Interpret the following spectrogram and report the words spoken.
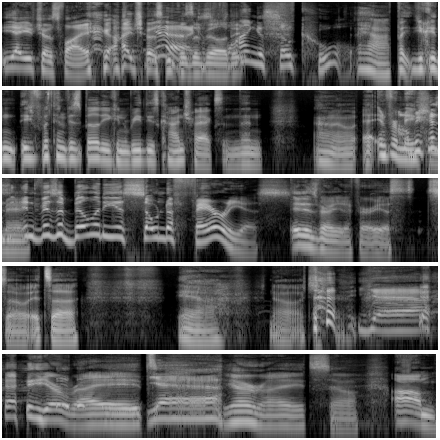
yeah, you chose flying. I chose yeah, invisibility. flying is so cool. Yeah, but you can with invisibility you can read these contracts and then I don't know uh, Oh, information. because man. invisibility is so nefarious. it is very nefarious. So it's a yeah. No, it's yeah. you're right. Yeah. You're right. So, um,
